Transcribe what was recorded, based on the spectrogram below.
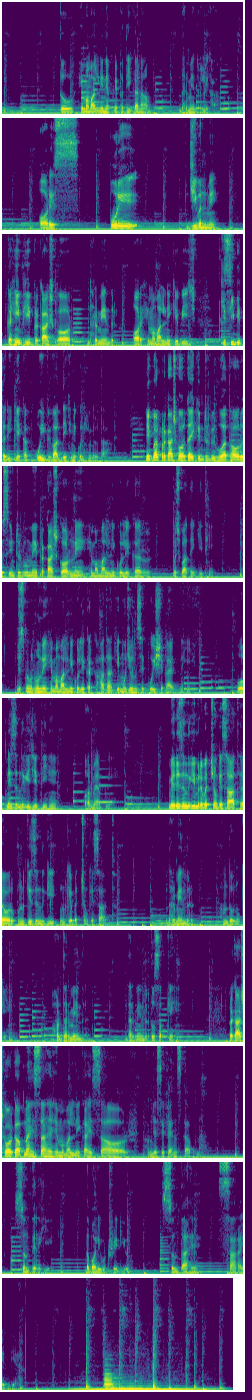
तो हेमा मालिनी ने अपने पति का नाम धर्मेंद्र लिखा। और इस पूरे जीवन में कहीं भी प्रकाश कौर, धर्मेंद्र और हेमा मालिनी के बीच किसी भी तरीके का कोई विवाद देखने को नहीं मिलता। एक बार प्रकाश कौर का एक इंटरव्यू हुआ था और उस इंटरव्यू में प्रकाश कौर ने हेमा मालिनी को लेकर कुछ बातें की थी, जिसमें उन्होंने हेमा मालिनी को लेकर कहा था कि मुझे उनसे कोई शिकायत नहीं है। वो अपनी ज़िंदगी जीती हैं और मैं अपनी। मेरी ज़िंदगी मेरे बच्चों के साथ है और उनकी ज़िंदगी उनके बच्चों के साथ। धर्मेंद्र, हम दोनों के हैं। और धर्मेंद्र धर्मेंद्र तो सबके हैं। प्रकाश कौर का अपना हिस्सा है, हेमा मालिनी का हिस्सा और हम जैसे फैंस का अपना। सुनते रहिए द बॉलीवुड रेडियो। सुनता है सारा इंडिया।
